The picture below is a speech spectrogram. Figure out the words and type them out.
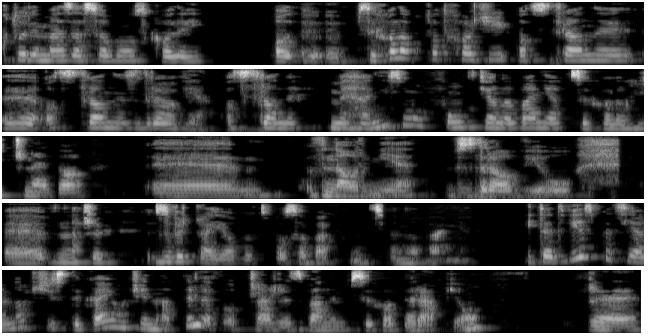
który ma za sobą z kolei psycholog podchodzi od strony, od strony zdrowia, od strony mechanizmów funkcjonowania psychologicznego w normie, w zdrowiu, w naszych zwyczajowych sposobach funkcjonowania. I te dwie specjalności stykają się na tyle w obszarze zwanym psychoterapią, że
